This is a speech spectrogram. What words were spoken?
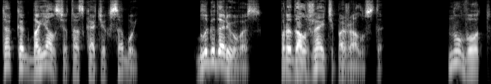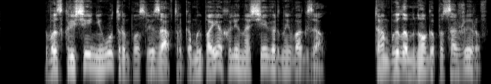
так как боялся таскать их с собой. Благодарю вас. Продолжайте, пожалуйста». «Ну вот, в воскресенье утром после завтрака мы поехали на Северный вокзал. Там было много пассажиров,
